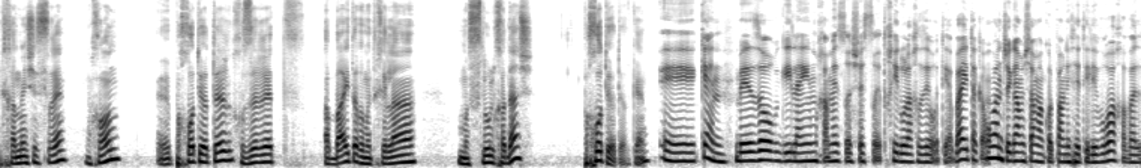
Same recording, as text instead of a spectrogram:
15, אה, נכון? אה, פחות או יותר, חוזרת הביתה ומתחילה מסלול חדש? פחות או יותר, כן? אה, כן, באזור גילאים 15-16 התחילו להחזיר אותי הביתה. כמובן שגם שם כל פעם ניסיתי לברוח, אבל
